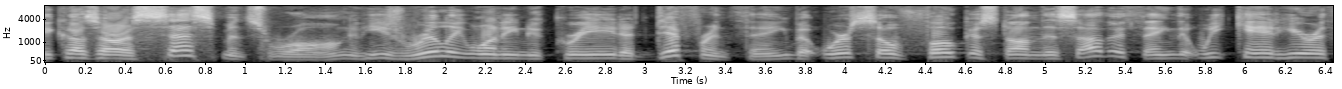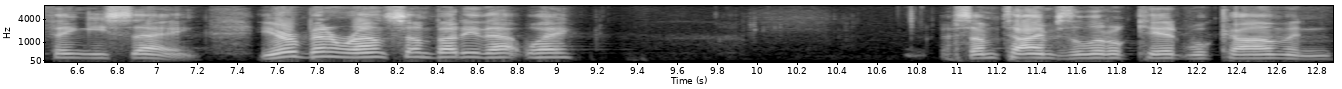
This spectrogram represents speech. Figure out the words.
Because our assessment's wrong and he's really wanting to create a different thing, but we're so focused on this other thing that we can't hear a thing he's saying. You ever been around somebody that way? Sometimes the little kid will come and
